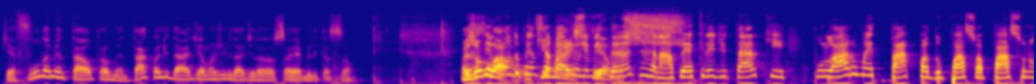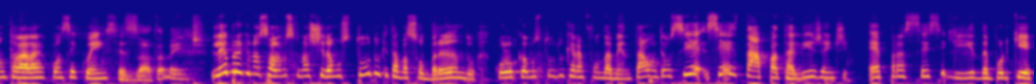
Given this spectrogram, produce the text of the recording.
que é fundamental para aumentar a qualidade e a longevidade da nossa reabilitação. Mas e vamos o lá. segundo que pensamento limitante, temos? Renato, é acreditar que pular uma etapa do passo a passo não trará consequências. Exatamente. Lembra que nós falamos que nós tiramos tudo que estava sobrando, colocamos tudo que era fundamental? Então, se, se a etapa tá ali, gente, é para ser seguida, porque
